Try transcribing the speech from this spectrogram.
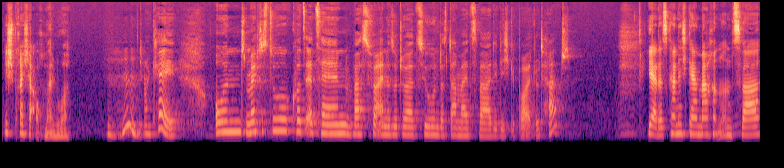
Ich spreche auch mal nur. Mhm, okay. Und möchtest du kurz erzählen, was für eine Situation das damals war, die dich gebeutelt hat? Ja, das kann ich gern machen. Und zwar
